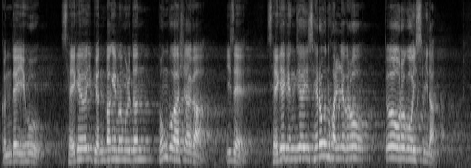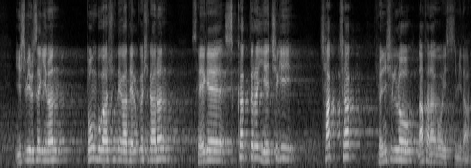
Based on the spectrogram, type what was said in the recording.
근대 이후 세계의 변방에 머물던 동북아시아가 이제 세계 경제의 새로운 활력으로 떠오르고 있습니다. 21세기는 동북아 시대가 될 것이라는 세계 스캅들의 예측이 착착 현실로 나타나고 있습니다.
